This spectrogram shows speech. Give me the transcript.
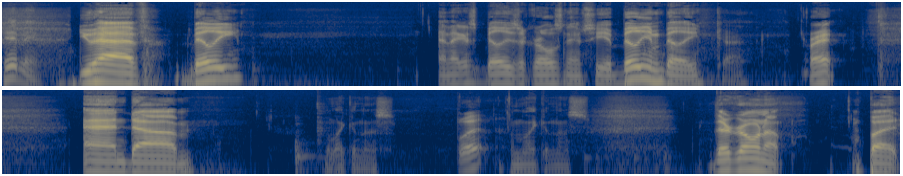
Hit me. You have Billy, and I guess Billy's a girl's name. So you have Billy and Billy, Okay. right? And um, I'm liking this. what? I'm liking this. They're growing up, but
